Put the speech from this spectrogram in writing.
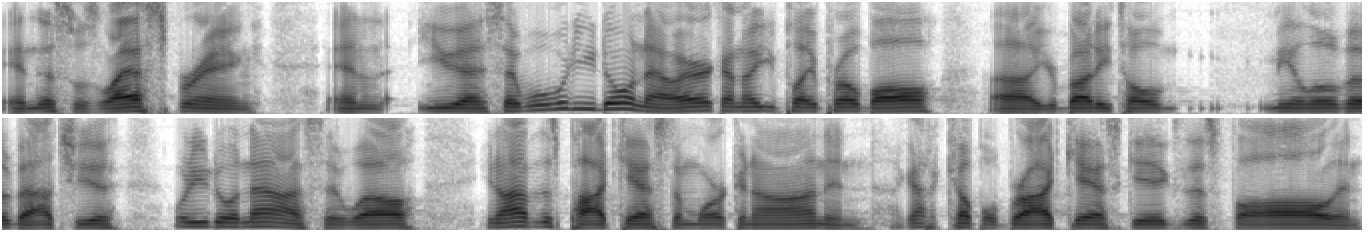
And this was last spring, and you I said, "Well, what are you doing now, Eric? I know you play pro ball. Uh, your buddy told me a little bit about you. What are you doing now?" I said, "Well." You know, I have this podcast I'm working on, and I got a couple broadcast gigs this fall, and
